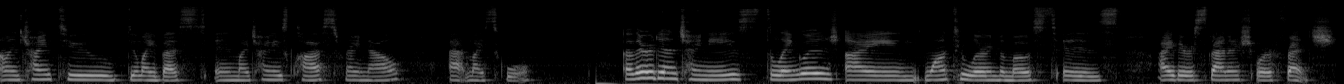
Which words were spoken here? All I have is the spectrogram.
I'm trying to do my best in my Chinese class right now at my school. Other than Chinese, the language I want to learn the most is either Spanish or French.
